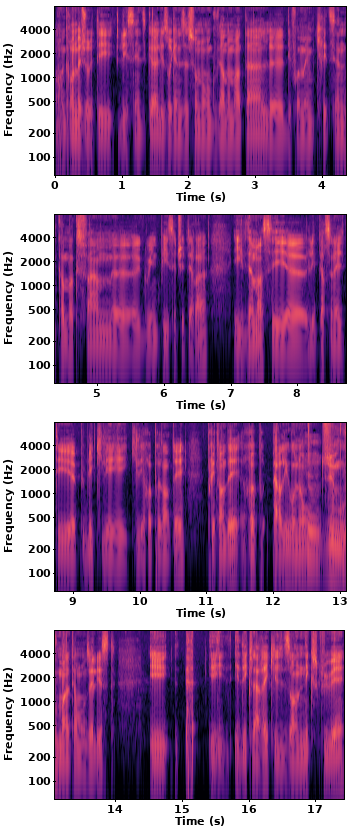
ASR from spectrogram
En grande majorité, les syndicats, les organisations non gouvernementales, euh, des fois même chrétiennes comme Oxfam, euh, Greenpeace, etc. Et évidemment, c'est les personnalités publiques qui les, qui les représentaient prétendaient parler au nom Mm. du mouvement altermondialiste et, et, et déclaraient qu'ils en excluaient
